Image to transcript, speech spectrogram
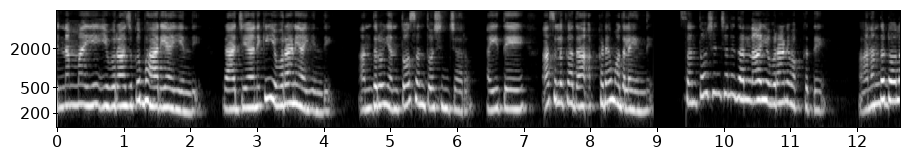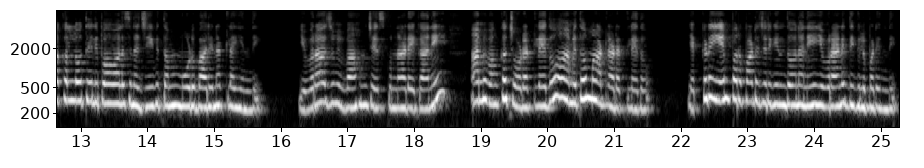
చిన్నమ్మాయి యువరాజుకు భార్య అయ్యింది. రాజ్యానికి యువరాణి అయ్యింది. అందరూ ఎంతో సంతోషించారు. అయితే అసలు కథ అక్కడే మొదలైంది. సంతోషించనిదల్లా యువరాణి ఒక్కతే. ఆనందడోలకల్లో తేలిపోవలసిన జీవితం మూడు బారినట్లయింది. యువరాజు వివాహం చేసుకున్నాడే కానీ ఆమె వంక చూడట్లేదు ఆమెతో మాట్లాడట్లేదు. ఎక్కడ ఏం పొరపాటు జరిగిందోనని యువరాణి దిగులు పడింది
